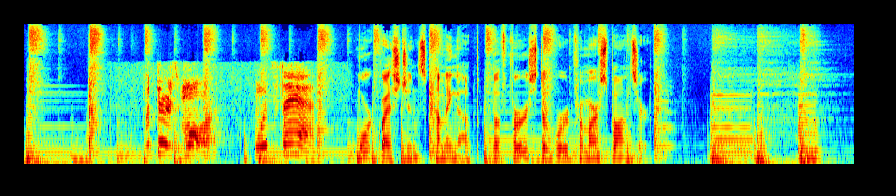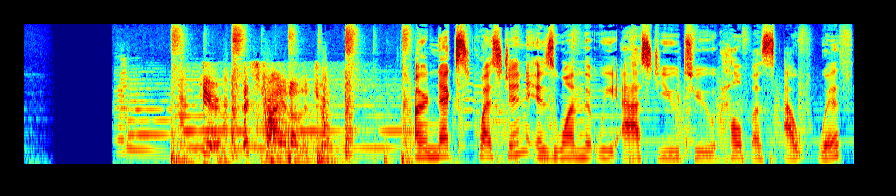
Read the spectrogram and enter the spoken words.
But there's more. What's that? More questions coming up, but first, a word from our sponsor. Here, let's try another trick. Our next question is one that we asked you to help us out with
